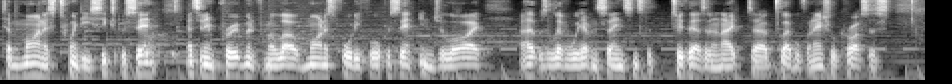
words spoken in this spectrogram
to minus 26%. That's an improvement from a low of minus 44% in July. Uh, that was a level we haven't seen since the 2008 uh, global financial crisis.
